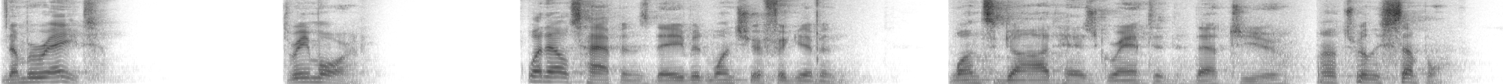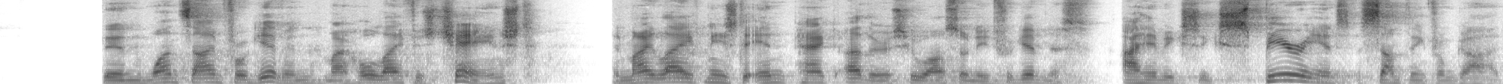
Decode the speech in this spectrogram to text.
Number eight, three more. What else happens, David, once you're forgiven? Once God has granted that to you? Well, it's really simple. Then once I'm forgiven, my whole life is changed and my life needs to impact others who also need forgiveness. I have experienced something from God.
